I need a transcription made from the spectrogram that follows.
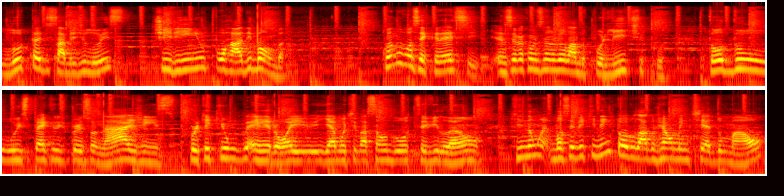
luta de sabre de luz, tirinho, porrada e bomba. Quando você cresce, você vai começando a ver o lado político, todo o espectro de personagens, por que que um é herói e a motivação do outro ser vilão. Que não, é- você vê que nem todo lado realmente é do mal,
